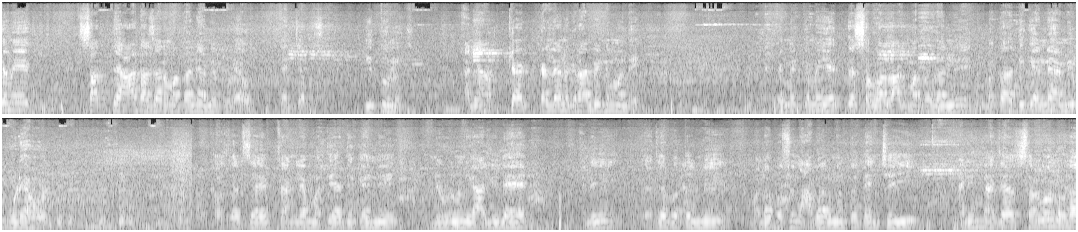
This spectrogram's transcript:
कमी एक सात ते आठ हजार मताने आम्ही पुढे आहोत त्यांच्यापासून इथूनच. आणि अख्ख्या कल्याण ग्रामीणमध्ये कमीत कमी एक ते सव्वा लाख मतदारांनी मताधिक्यांनी आम्ही पुढे आहोत. खासदार साहेब चांगल्या मताधिक्याने निवडून आलेले आहेत आणि त्याच्याबद्दल मी मनापासून आभार मानतो त्यांचेही आणि माझ्या सर्व लोढा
